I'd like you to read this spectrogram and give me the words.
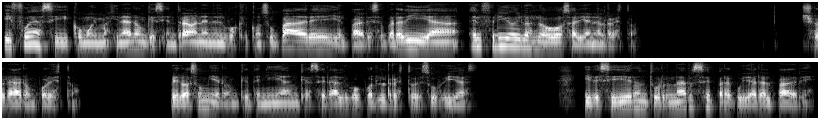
Y fue así como imaginaron que si entraban en el bosque con su padre y el padre se perdía, el frío y los lobos harían el resto. Lloraron por esto, pero asumieron que tenían que hacer algo por el resto de sus vidas. Y decidieron turnarse para cuidar al padre,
